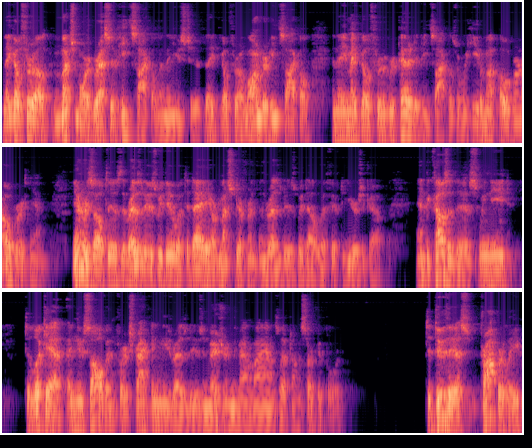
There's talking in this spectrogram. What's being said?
They go through a much more aggressive heat cycle than they used to. They go through a longer heat cycle and they may go through repetitive heat cycles where we heat them up over and over again. The end result is the residues we deal with today are much different than the residues we dealt with 50 years ago. And because of this, we need to look at a new solvent for extracting these residues and measuring the amount of ions left on the circuit board. To do this properly,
